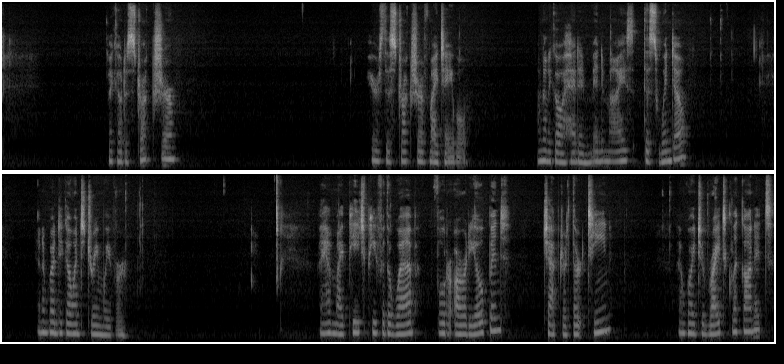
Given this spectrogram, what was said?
if I go to structure, Here's the structure of my table. I'm going to go ahead and minimize this window. And I'm going to go into Dreamweaver. I have my PHP for the web folder already opened, chapter 13. I'm going to right click on it.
